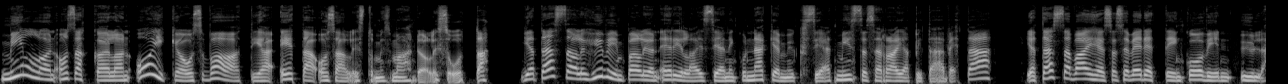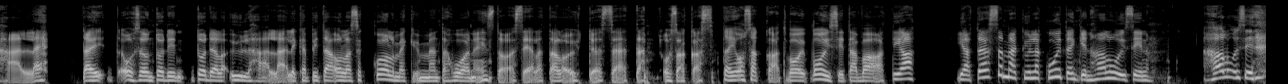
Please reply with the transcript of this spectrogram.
milloin osakkailla on oikeus vaatia etäosallistumismahdollisuutta. Ja tässä oli hyvin paljon erilaisia niin kuin näkemyksiä, että missä se raja pitää vetää. Ja tässä vaiheessa se vedettiin kovin ylhäälle. tai se on todella ylhäällä, eli pitää olla se 30 huoneistoa siellä taloyhtiössä, että osakas tai osakkaat voi, voi sitä vaatia. Ja tässä mä kyllä kuitenkin haluaisin, haluaisin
